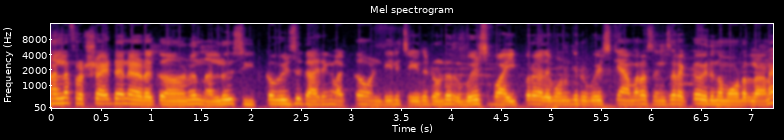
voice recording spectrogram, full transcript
നല്ല ഫ്രഷ് ആയിട്ട് തന്നെ കിടക്കുകയാണ് നല്ലൊരു സീറ്റ് കവേഴ്സ് കാര്യങ്ങളൊക്കെ വണ്ടിയിൽ ചെയ്തിട്ടുണ്ട്. റിവേഴ്സ് വൈപ്പർ അതേപോലെ റിവേഴ്സ് ക്യാമറ സെൻസർ ഒക്കെ വരുന്ന മോഡലാണ്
